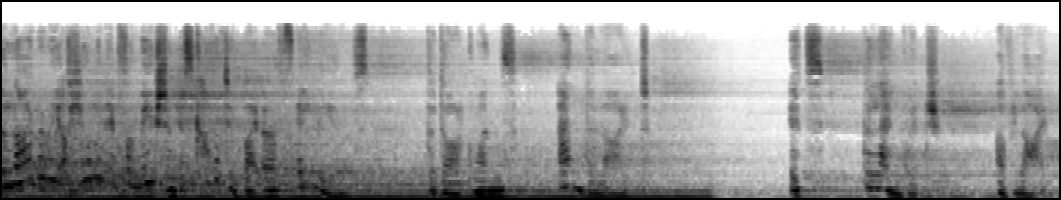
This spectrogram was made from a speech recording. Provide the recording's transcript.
The library of human information is coveted by Earth's aliens, the Dark Ones and the Light. It's the language of light.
